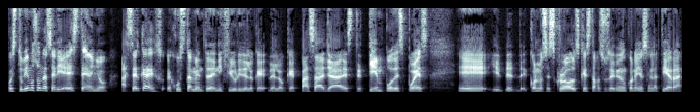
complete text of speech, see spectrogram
pues tuvimos una serie este año acerca de- justamente de Nick Fury, de lo que, de lo que pasa ya este tiempo después eh, y con los Scrolls, qué estaba sucediendo con ellos en la Tierra.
